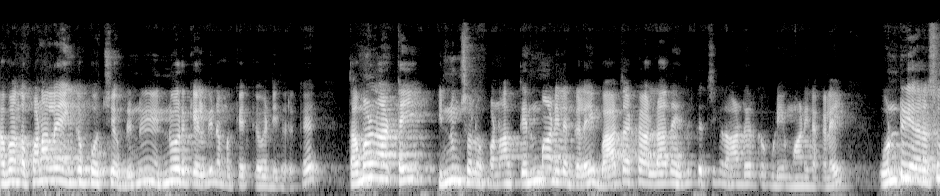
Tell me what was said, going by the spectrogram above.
அப்போ அந்த பணம்லாம் எங்கே போச்சு அப்படின்னு இன்னொரு கேள்வி நம்ம கேட்க வேண்டியது இருக்குது தமிழ்நாட்டை இன்னும் சொல்லப்போனால் தென் மாநிலங்களை பாஜக அல்லாத எதிர்க்கட்சிகள் ஆண்டு இருக்கக்கூடிய மாநிலங்களை ஒன்றிய அரசு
